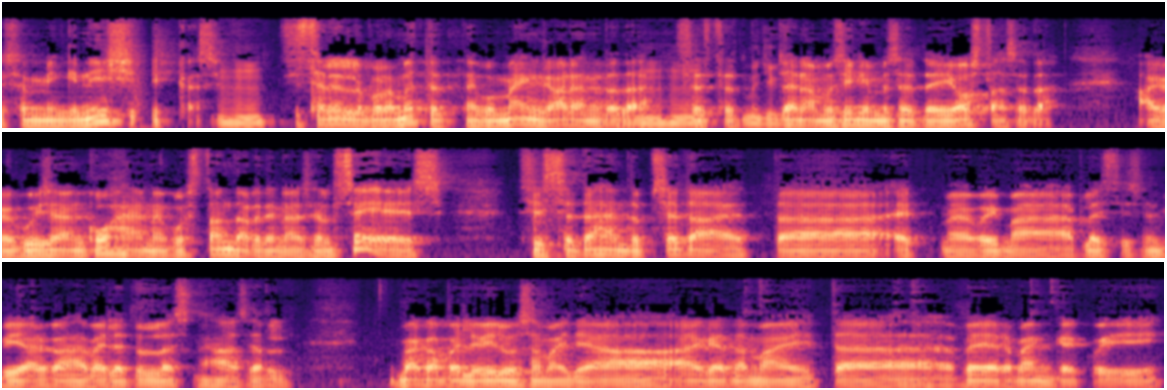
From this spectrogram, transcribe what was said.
see on mingi nišikas mm, -hmm. siis sellele pole mõtet nagu mänge arendada mm, -hmm. sest et Muidugi. enamus inimesed ei osta seda. aga kui see on kohe nagu standardina seal sees, siis see tähendab seda, et, äh, et me võime PlayStation VR kahe välja tulles näha seal väga palju ilusamaid ja ägedamaid äh, VR-mänge kui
